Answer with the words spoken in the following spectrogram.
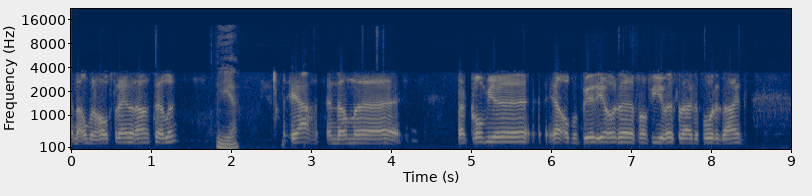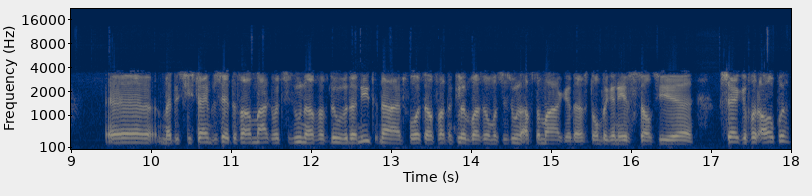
een andere hoofdtrainer aanstellen. Ja. Ja, en dan, dan kom je ja, op een periode van vier wedstrijden voor het eind. met het systeem te zitten van maken we het seizoen af of doen we dat niet. Nou, het voorstel van de club was om het seizoen af te maken. Daar stond ik in eerste instantie zeker voor open.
